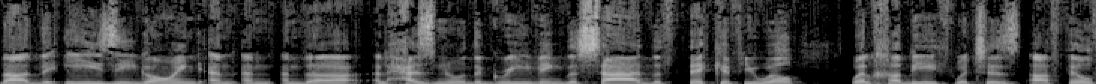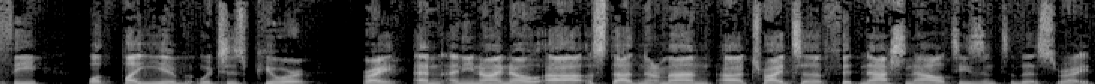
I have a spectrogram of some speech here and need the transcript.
the, the easy going and, and, and the al-haznu, the grieving, the sad, the thick, if you will, wal-khabith, which is uh, filthy, wal-tayyib, which is pure right? And and you know, I know uh, Ustad Nu'man uh, tried to fit nationalities into this, right?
